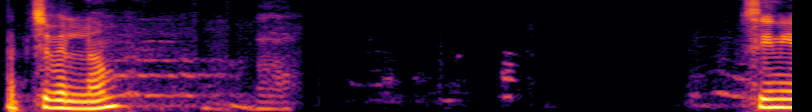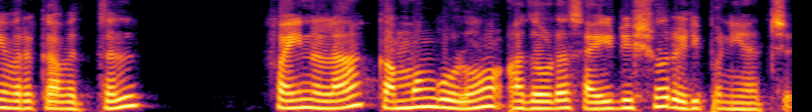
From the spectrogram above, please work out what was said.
அச்சு வெல்லம். சீனி வத்தல். ஃபைனலாக கம்மங்கூழும் அதோட சைட் டிஷ்ஷும் ரெடி பண்ணியாச்சு.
